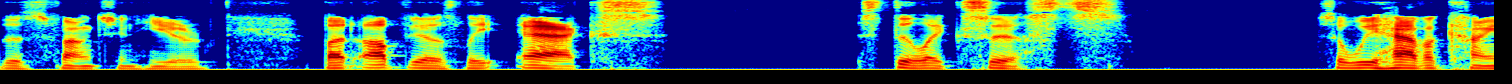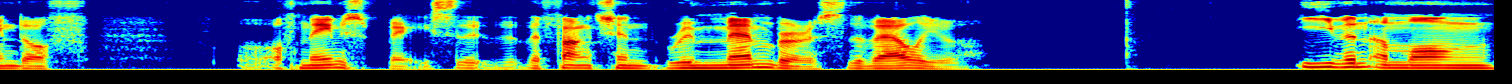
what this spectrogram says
this function here. But obviously x still exists. So we have a kind of of namespace. The, the function remembers the value even among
